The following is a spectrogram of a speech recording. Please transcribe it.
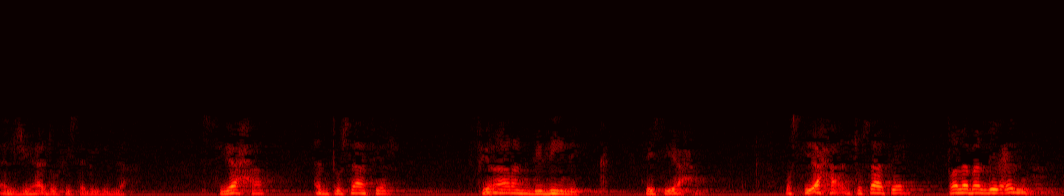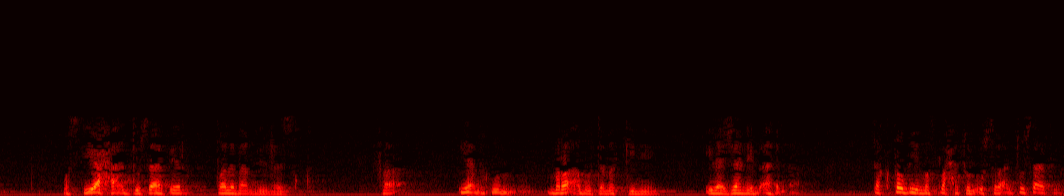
الجهاد في سبيل الله. السياحة أن تسافر فرارا بدينك هي سياحة. والسياحة أن تسافر طلبا للعلم. والسياحة أن تسافر طلبا للرزق. فأحيانا تكون امرأة متمكنة إلى جانب أهلها. تقتضي مصلحة الأسرة أن تسافر.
